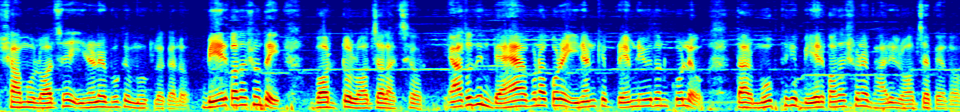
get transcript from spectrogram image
শামু লজ্জায় ইনানের বুকে মুখ লাগালো। বিয়ের কথা শুনতেই বড্ড লজ্জা লাগছে ওর। এতদিন ব্যয়াপনা করে ইনানকে প্রেম নিবেদন করলেও তার মুখ থেকে বিয়ের কথা শুনে ভারী লজ্জা পেল।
